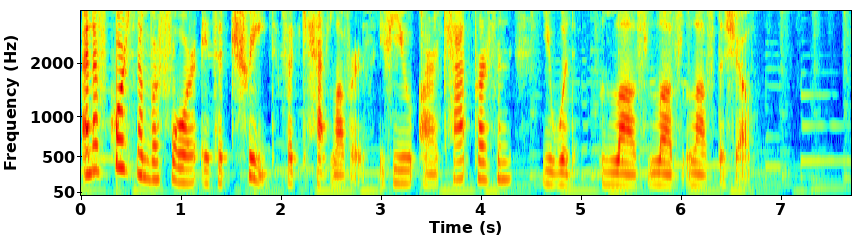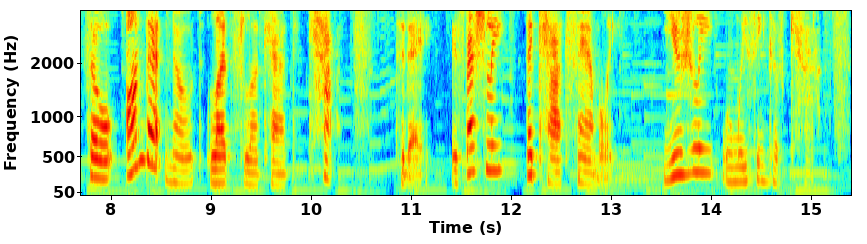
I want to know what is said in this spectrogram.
And of course, number four, it's a treat for cat lovers. If you are a cat person, you would love, love, love the show. So, on that note, let's look at cats today, especially the cat family. Usually, when we think of cats,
